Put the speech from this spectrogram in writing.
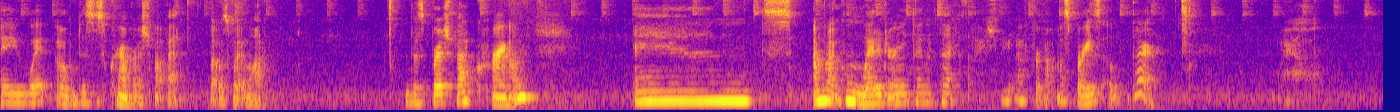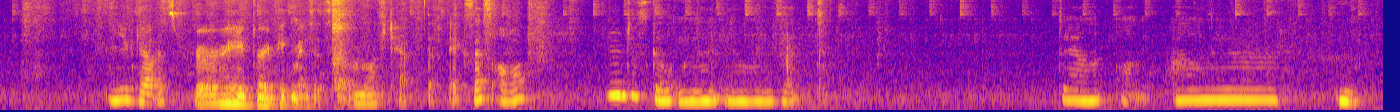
a wet, oh, this is crown brush, my bad. That was wet water. This brush by Crown. And I'm not going to wet it or anything like that because actually I forgot my sprays over there. Wow. You can tell it's very, very pigmented. So I'm going to tap the excess off and just go in and leave it down on eyelid. Mm.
